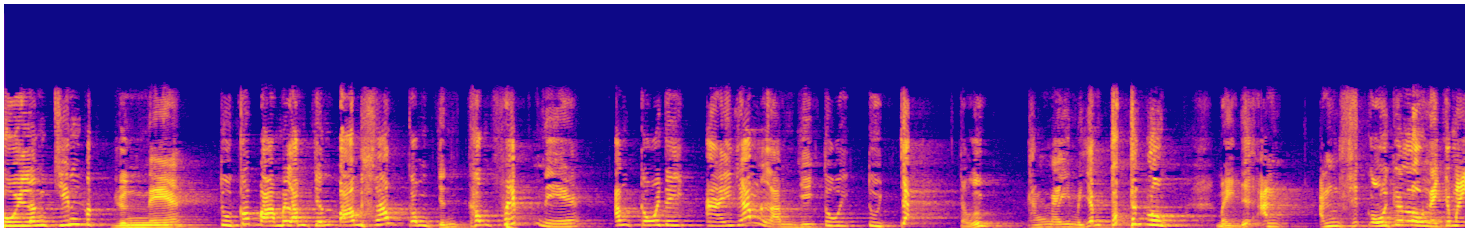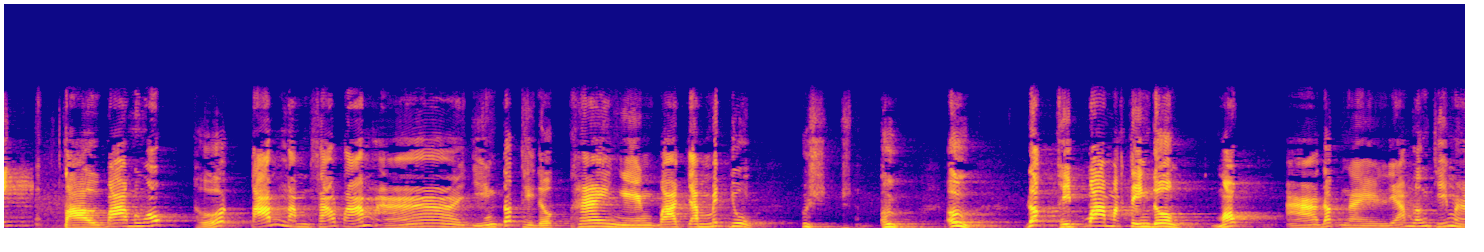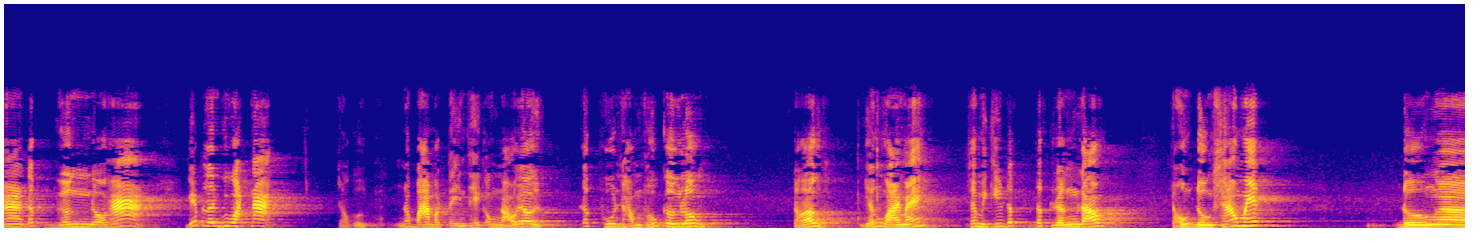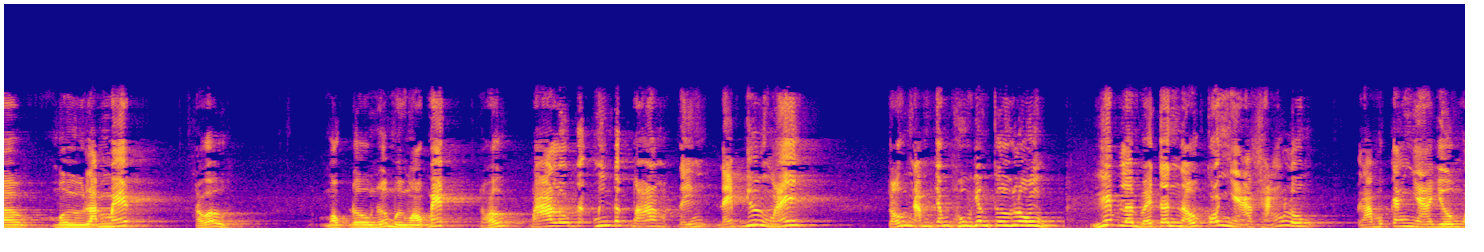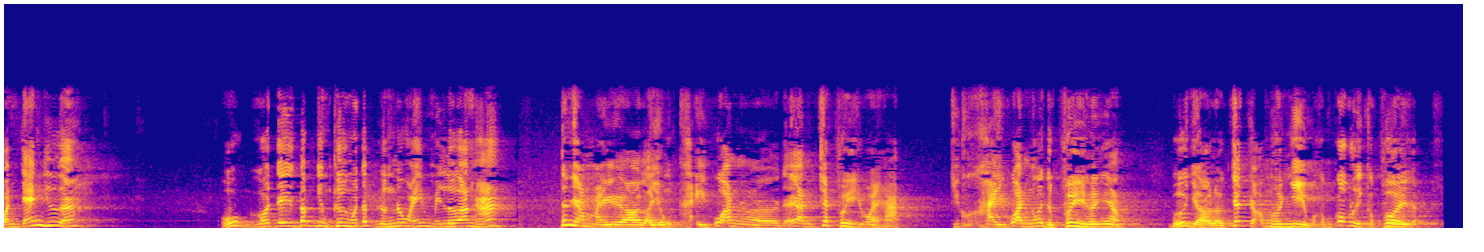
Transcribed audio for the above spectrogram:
Tôi lấn chiếm đất rừng nè. Tôi có 35 trên 36 công trình không phép nè. Anh coi đi, Ai dám làm gì tôi Tôi chắc tưởng Thằng này mày dám thách thức luôn. Mày để anh Anh sẽ coi cái lô này cho mày. Tờ 31 Thửa 8568 À diện tích thì được 2.300 mét vuông. Ừ Ừ. Đất thì ba mặt tiền đường. Một À đất này dám lấn chiếm ha Đất gừng đồ ha. Ghép lên quy hoạch nè. Trời ơi Nó ba mặt tiền thiệt ông nội ơi. Đất phun hồng thổ cư luôn. Trời ơi Dẫn hoài mày. Sao mày kêu đất đất rừng đâu? Trời đường 6 mét. Đường ờ, uh, 15 mét. Trời ơi Một đường nữa 11 mét. Trời ơi Ba lô đất, miếng đất ba mặt tiền Đẹp dữ mày. Chỗ nằm trong khu dân cư luôn. Ghép lên vệ tinh nữa có nhà sẵn luôn. Là một căn nhà vườn hoành tráng dữ hả? Ủa, gọi đây đất dân cư mà đất rừng đâu mày? Mày lừa anh hả? Tính ra mày ờ, lợi dụng khầy của anh ờ, Để anh chết phi cho mày hả? Chỉ có khầy của anh mới được phi thôi nha. Bữa giờ là chết cho ông hơi nhiều mà không có ly cà phê đó.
